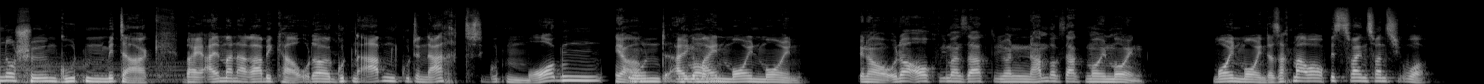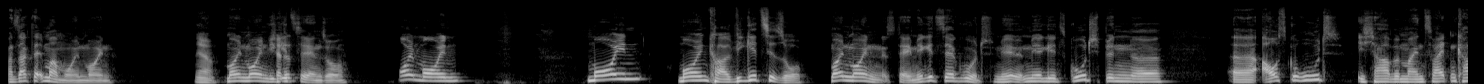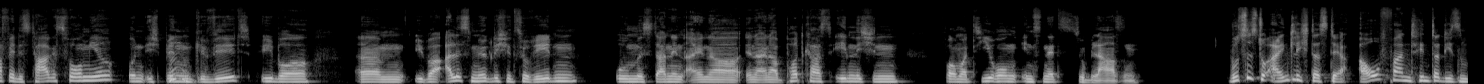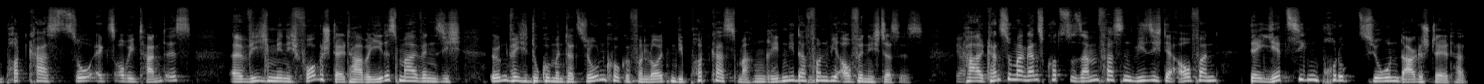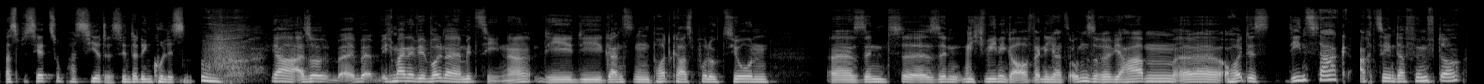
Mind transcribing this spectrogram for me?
wunderschönen guten Mittag bei Alman Arabica oder guten Abend, gute Nacht, guten Morgen Ja, und allgemein Morgen. Moin Moin. Genau, oder auch, wie man sagt, wie man in Hamburg sagt, Moin Moin. Moin Moin. Da sagt man aber auch bis 22 Uhr. Man sagt ja immer Moin Moin. Ja. Moin Moin, wie hatte- geht's dir denn so? Moin Moin. Moin. Moin Karl, wie geht's dir so? Moin Moin, Stay, mir geht's sehr gut. Mir, mir geht's gut, ich bin äh, äh, ausgeruht. Ich habe meinen zweiten Kaffee des Tages vor mir und ich bin Hm. gewillt, über, ähm, über alles Mögliche zu reden, um es dann in einer, in einer Podcast-ähnlichen Formatierung ins Netz zu blasen. Wusstest du eigentlich, dass der Aufwand hinter diesem Podcast so exorbitant ist, äh, wie ich mir nicht vorgestellt habe? Jedes Mal, wenn ich irgendwelche Dokumentationen gucke von Leuten, die Podcasts machen, reden die davon, wie aufwendig das ist. Ja. Karl, kannst du mal ganz kurz zusammenfassen, wie sich der Aufwand der jetzigen Produktion dargestellt hat, was bis jetzt so passiert ist hinter den Kulissen? Ja, also äh, ich meine, wir wollen da ja mitziehen, ne? Die, die ganzen Podcast-Produktionen äh, sind, äh, sind nicht weniger aufwendig als unsere. Wir haben, äh, heute ist Dienstag, 18.05.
